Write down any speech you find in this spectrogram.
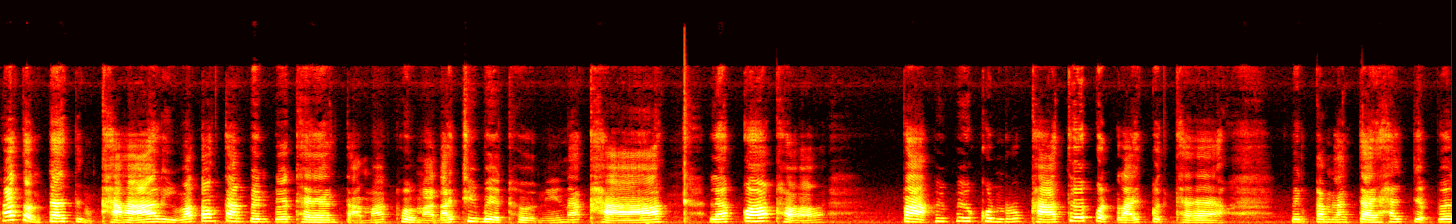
ถ้าสนใจสินค้าหรือว่าต้องการเป็นตัวแทนสามารถโทรมาได้ที่เบอร์โทรนี้นะคะ แล้วก็ขอฝากพี่ๆคุณลูกค้าช่วยกดไลค์กดแชร์ เป็นกำลังใจให้เจ็บด้วย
